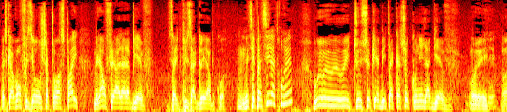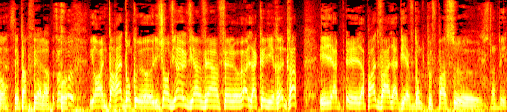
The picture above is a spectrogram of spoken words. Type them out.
Parce qu'avant, on faisait au Château Raspail, mais là, on fait à la Bièvre. Ça va être plus agréable, quoi. Mais c'est facile à trouver? Oui, oui, oui, oui. Tous ceux qui habitent à Cachot connaissent la Bièvre. Oui. Bon, c'est parfait alors. De toute façon, il y aura une parade, donc euh, les gens viennent, viennent, viennent faire l'accueil, ils grappent, et la, et la parade va à la Bièvre, donc ils peuvent pas se, se tromper.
